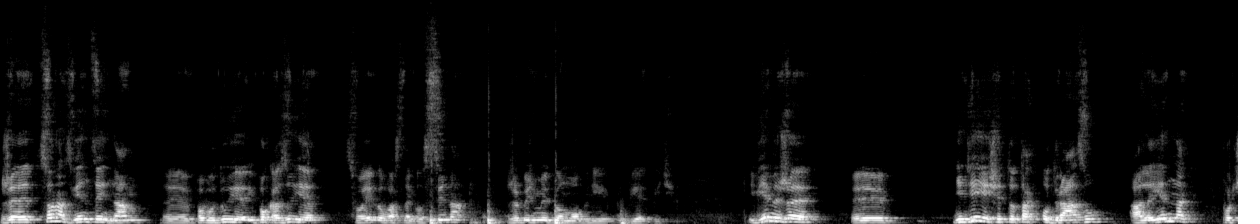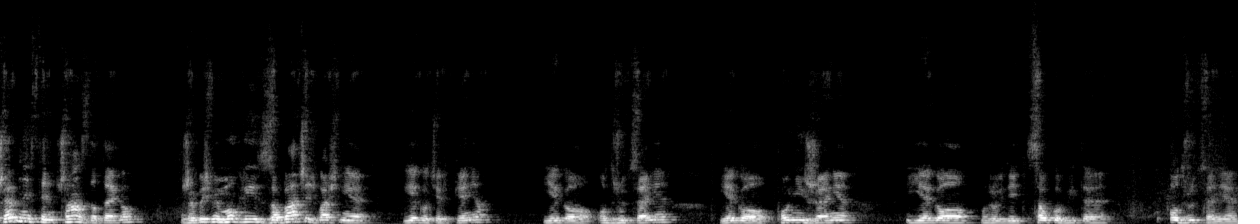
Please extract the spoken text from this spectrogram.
że coraz więcej nam y, powoduje i pokazuje swojego własnego Syna, żebyśmy Go mogli uwielbić. I wiemy, że nie dzieje się to tak od razu, ale jednak potrzebny jest ten czas do tego, żebyśmy mogli zobaczyć właśnie Jego cierpienia, Jego odrzucenie, Jego poniżenie i Jego, może powiedzieć, całkowite odrzucenie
